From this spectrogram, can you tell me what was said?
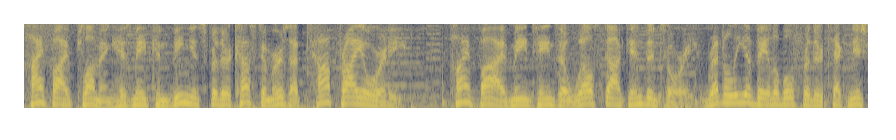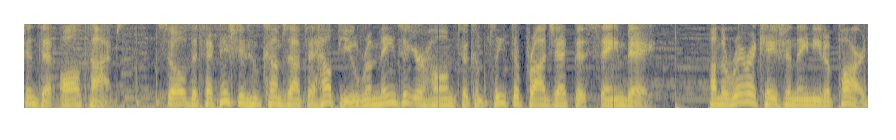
High Five Plumbing has made convenience for their customers a top priority. High Five maintains a well stocked inventory readily available for their technicians at all times. So the technician who comes out to help you remains at your home to complete the project the same day. On the rare occasion they need a part,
